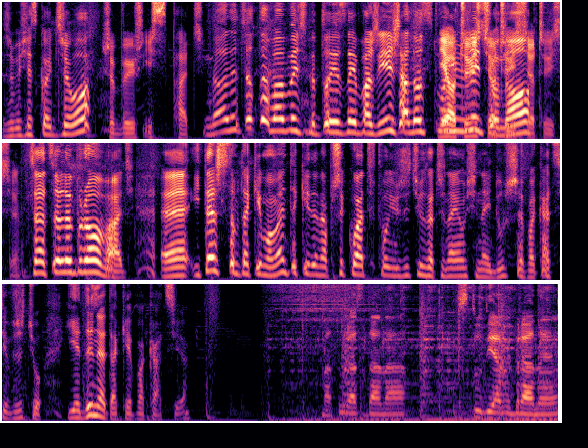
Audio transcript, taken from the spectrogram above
żeby się skończyło? żeby już iść spać. No ale co to ma być? No to jest najważniejsza noc w twoim Nie, oczywiście, życiu, oczywiście, no. oczywiście. Trzeba celebrować. E, I też są takie momenty, kiedy na przykład w twoim życiu zaczynają się najdłuższe wakacje w życiu. Jedyne takie wakacje. Matura zdana, studia wybrane,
